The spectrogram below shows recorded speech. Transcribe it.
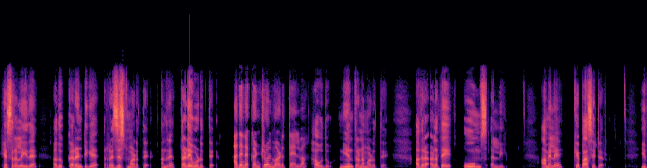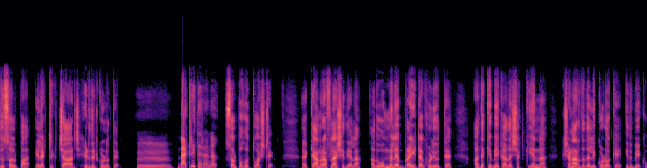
ಹೆಸರಲ್ಲೇ ಇದೆ ಅದು ಕರೆಂಟ್ಗೆ ರೆಸಿಸ್ಟ್ ಮಾಡುತ್ತೆ ಅಂದ್ರೆ ತಡೆ ಓಡುತ್ತೆ. ಅದನ್ನ ಕಂಟ್ರೋಲ್ ಮಾಡುತ್ತೆ ಅಲ್ವಾ? ಹೌದು ನಿಯಂತ್ರಣ ಮಾಡುತ್ತೆ. ಅದರ ಅಳತೆ ಓಮ್ಸ್ ಅಲ್ಲಿ. ಆಮೇಲೆ ಕೆಪಾಸಿಟರ್. ಇದು ಸ್ವಲ್ಪ ಎಲೆಕ್ಟ್ರಿಕ್ ಚಾರ್ಜ್ ಹಿಡಿದಿಟ್ಕೊಳ್ಳುತ್ತೆ. ಬ್ಯಾಟ್ರಿ ತರಾನಾ? ಸ್ವಲ್ಪ ಹೊತ್ತು ಅಷ್ಟೇ. ಕ್ಯಾಮ್ರಾ ಫ್ಲಾಶ್ ಇದೆಯಲ್ಲ ಅದು ಒಮ್ಮೆಲೆ ಬ್ರೈಟ್ ಆಗಿ ಹೊಳೆಯುತ್ತೆ. ಅದಕ್ಕೆ ಬೇಕಾದ ಶಕ್ತಿಯನ್ನ ಕ್ಷಣಾರ್ಧದಲ್ಲಿ ಕೊಡೋಕೆ ಇದು ಬೇಕು.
